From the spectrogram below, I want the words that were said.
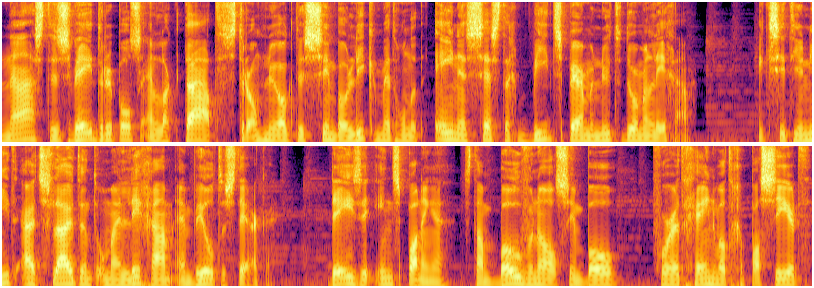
Naast de zweetdruppels en lactaat stroomt nu ook de symboliek met 161 beats per minuut door mijn lichaam. Ik zit hier niet uitsluitend om mijn lichaam en wil te sterken. Deze inspanningen staan bovenal symbool voor hetgeen wat gepasseerd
